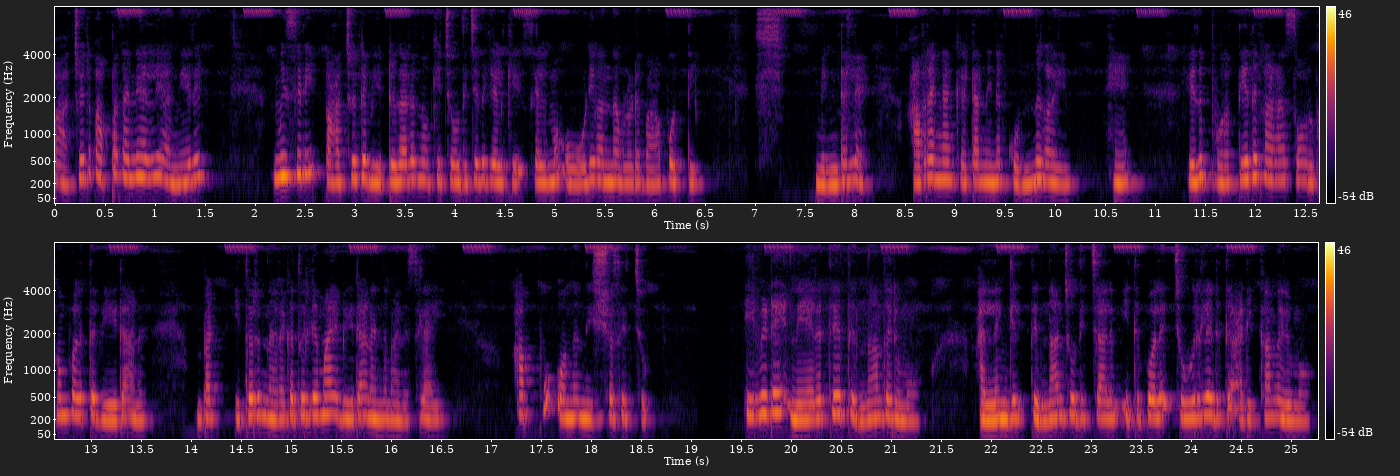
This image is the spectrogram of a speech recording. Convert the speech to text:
പാച്ചോന്റെ പപ്പ തന്നെയല്ലേ അങ്ങേര്? മിസിരി പാച്ചോന്റെ വീട്ടുകാരെ നോക്കി ചോദിച്ചത് കേൾക്കി സെൽമ ഓടി വന്ന് അവളുടെ വാ പൊത്തി. മിണ്ടല്ലേ? അവരെങ്ങാൻ കേട്ടാൽ നിന്നെ കൊന്നുകളയും ഹേ ഇത് പുറത്തേത് കാണാൻ സ്വർഗം പോലത്തെ വീടാണ്. ബട്ട് ഇതൊരു നരകതുല്യമായ വീടാണെന്ന് മനസ്സിലായി. അപ്പു ഒന്ന് നിശ്വസിച്ചു. ഇവിടെ നേരത്തെ തിന്നാൻ തരുമോ? അല്ലെങ്കിൽ തിന്നാൻ ചോദിച്ചാലും ഇതുപോലെ ചൂരിലെടുത്ത് അടിക്കാൻ വരുമോ?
